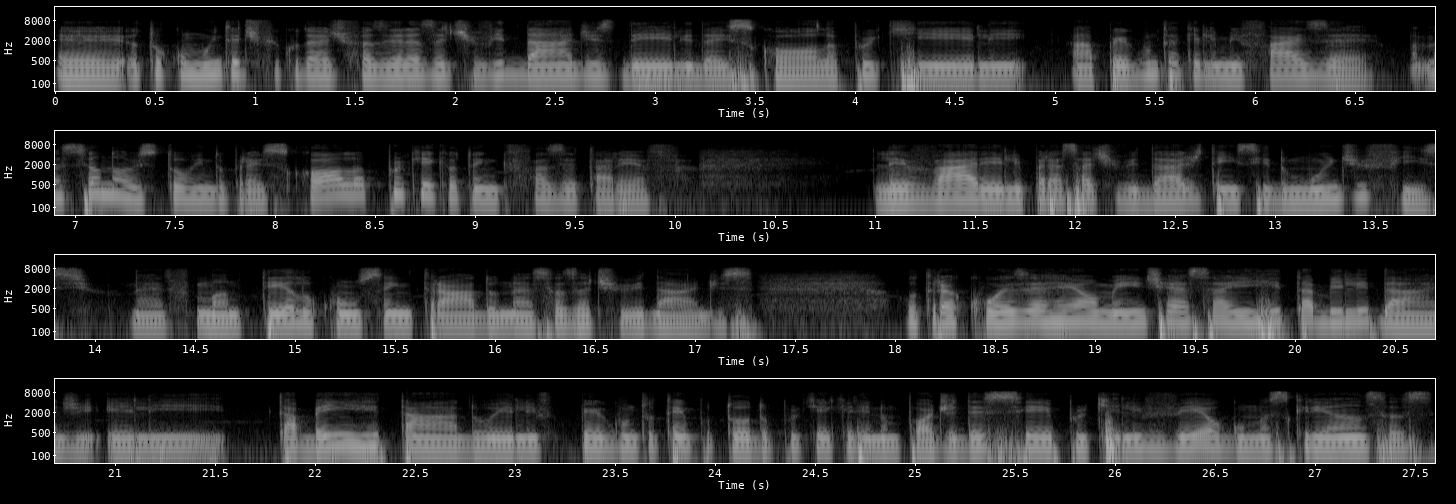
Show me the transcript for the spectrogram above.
É, eu tô com muita dificuldade de fazer as atividades dele da escola, porque ele. A pergunta que ele me faz é: mas se eu não estou indo para a escola, por que, que eu tenho que fazer tarefa? Levar ele para essa atividade tem sido muito difícil, né? Mantê-lo concentrado nessas atividades. Outra coisa é realmente essa irritabilidade. Ele tá bem irritado, ele pergunta o tempo todo por que, que ele não pode descer, porque ele vê algumas crianças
